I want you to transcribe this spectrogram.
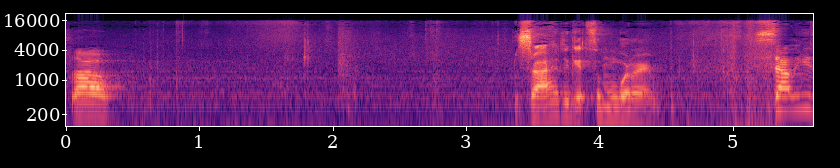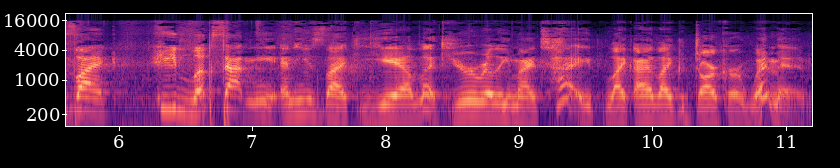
So so I had to get some water. So he's like he looks at me and he's like, "Yeah, like you're really my type. Like I like darker women."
